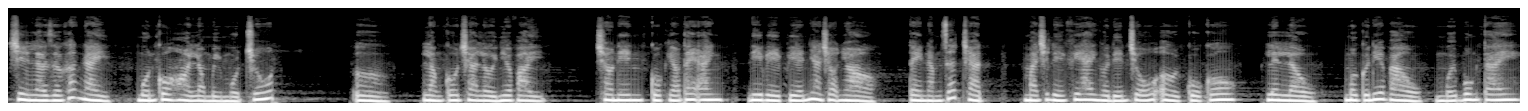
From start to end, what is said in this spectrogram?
Chỉ là giờ khắc này, Muốn cô hỏi lòng mình một chút. Ừ Lòng cô trả lời như vậy. Cho nên cô kéo tay anh, Đi về phía nhà trọ nhỏ. Tay nắm rất chặt, Mà cho đến khi hai người đến chỗ ở của cô, Lên lầu, Mở cửa đi vào, mới buông tay.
